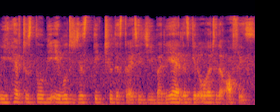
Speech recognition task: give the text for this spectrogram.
we have to still be able to just stick to the strategy. But yeah, let's get over to the office.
